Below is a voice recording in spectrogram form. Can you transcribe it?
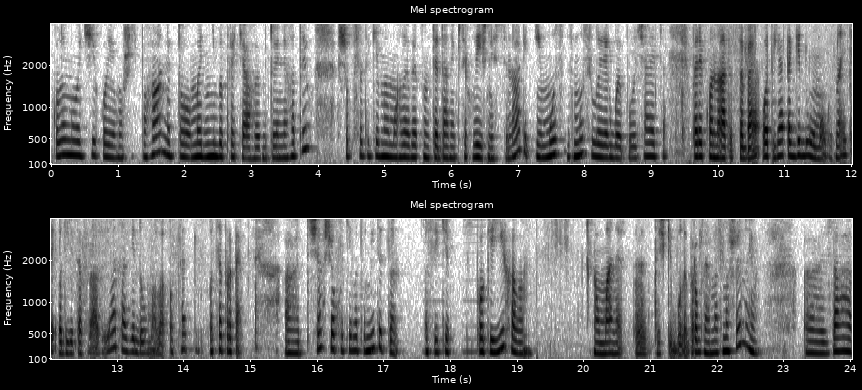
Коли ми очікуємо щось погане, то ми ніби притягуємо той негатив, щоб все-таки ми могли виконати даний психологічний сценарій і мус, змусили, якби, виходить, переконати себе. От я так і думав, знаєте, от є ця фраза, я так і думала. Оце, оце про те. Е, Ще що хотіла помітити, оскільки поки їхала, у мене е, трішки були проблеми з машиною. Е, За,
